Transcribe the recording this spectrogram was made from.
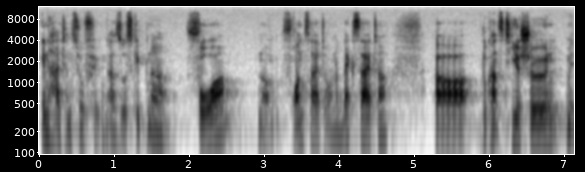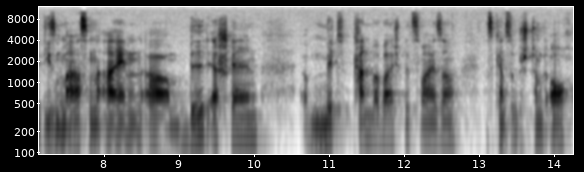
Inhalt hinzufügen. Also es gibt eine Vor-, eine Frontseite und eine Backseite. Äh, du kannst hier schön mit diesen Maßen ein ähm, Bild erstellen, mit Canva beispielsweise. Das kennst du bestimmt auch,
